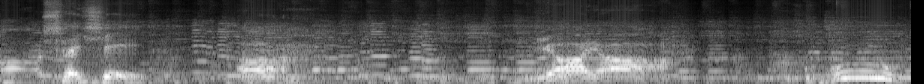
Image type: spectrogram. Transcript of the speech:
Oh, c'est ici. Oh. Ya, ya. Ouh.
